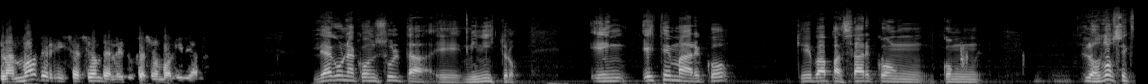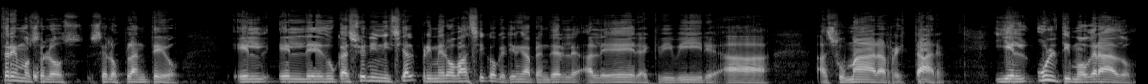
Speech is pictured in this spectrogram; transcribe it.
la modernización de la educación boliviana. Le hago una consulta, eh, ministro. En este marco, ¿qué va a pasar con, los dos extremos? Se los, se los planteo. El, el, de educación inicial, primero básico, que tienen que aprender a leer, a escribir, a, a sumar, a restar. Y el último grado,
